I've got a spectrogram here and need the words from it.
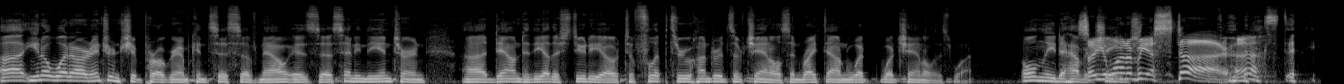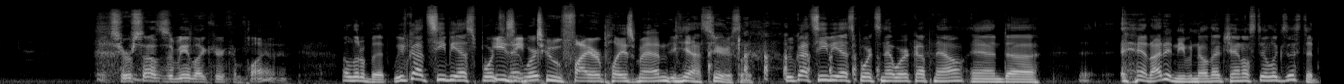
Uh, you know what our internship program consists of now is uh, sending the intern uh, down to the other studio to flip through hundreds of channels and write down what, what channel is what. Only to have So it you want to be a star, huh? next day. It sure sounds to me like you're complaining. A little bit. We've got CBS Sports Easy Network. two fireplace, man. Yeah, seriously. We've got CBS Sports Network up now, and uh, and I didn't even know that channel still existed.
